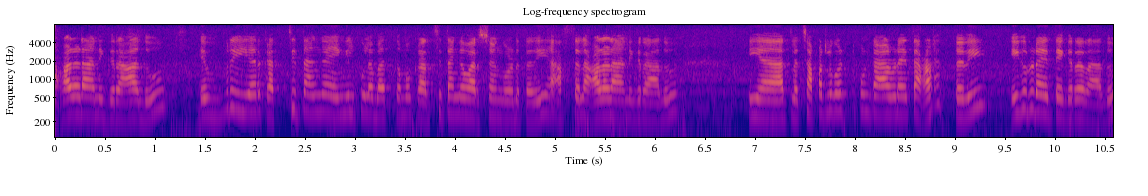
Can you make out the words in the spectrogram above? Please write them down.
ఆడడానికి రాదు. ఎవ్రీ ఇయర్ ఖచ్చితంగా ఎంగిలిపూల బతుకమ్మ ఖచ్చితంగా వర్షం కొడుతుంది. అస్సలు ఆడడానికి రాదు. ఇక అట్లా చప్పట్లు కొట్టుకుంటే ఆవిడైతే ఆడుతుంది ఎగురుడైతే ఎగర రాదు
